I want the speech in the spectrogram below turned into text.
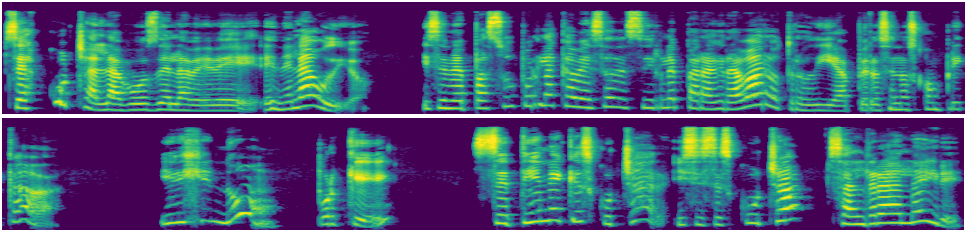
se escucha la voz de la bebé en el audio y se me pasó por la cabeza decirle para grabar otro día, pero se nos complicaba. Y dije, no, ¿por qué? Se tiene que escuchar y si se escucha, saldrá al aire.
